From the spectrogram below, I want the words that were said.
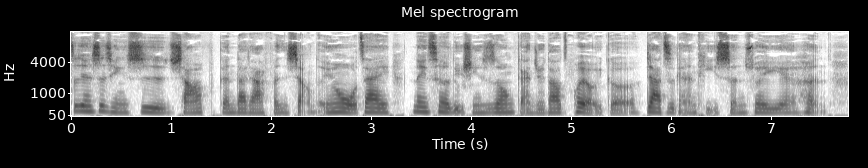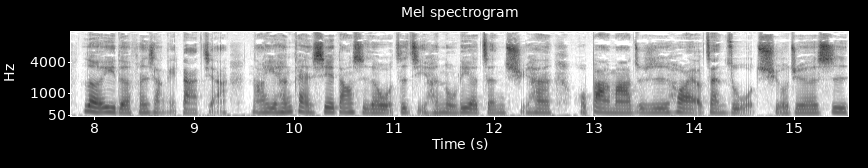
这件事情是想要跟大家分享的，因为我在那次旅行之中感觉到会有一个价值感的提升，所以也很乐意的分享给大家。然后也很感谢当时的我自己很努力的争取，和我爸妈就是后来有赞助我去，我觉得是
